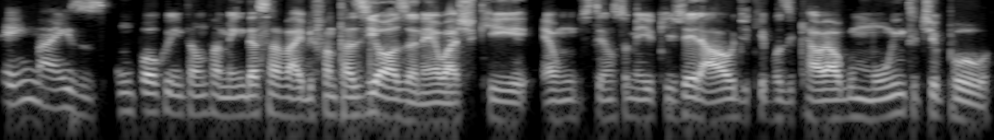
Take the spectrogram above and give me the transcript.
Tem mais um pouco, então, também dessa vibe fantasiosa, né? Eu acho que é um senso meio que geral de que musical é algo muito, tipo,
